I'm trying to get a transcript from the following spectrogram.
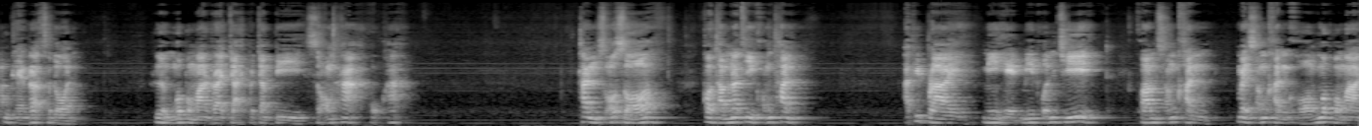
ผู้แทนราษฎร เรื่องงบประมาณรายจ่ายประจำปี 2565 ท่านสส ก็ทำหน้าที่ของท่าน อภิปรายมีเหตุมีผลชี้ ความสำคัญไม่สำคัญของงบประมาณ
